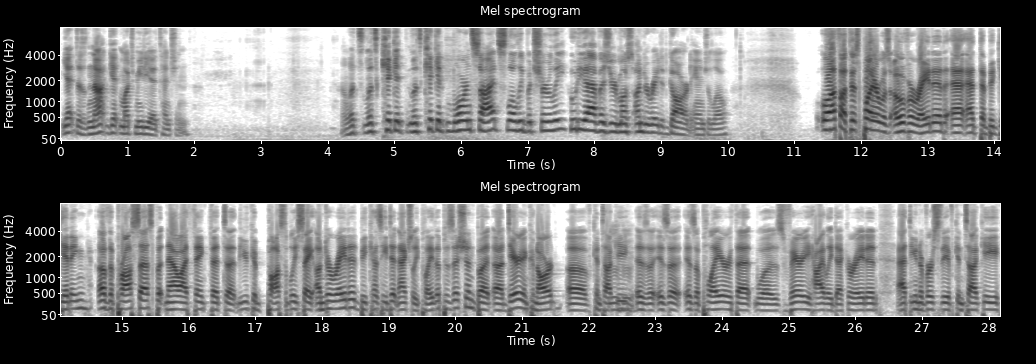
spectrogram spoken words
yet does not get much media attention. Let's let's kick it let's kick it more inside, slowly but surely. Who do you have as your most underrated guard, Angelo? Well, I thought this player was overrated at, at the beginning of the process, but now I think that uh, you could possibly say underrated because he didn't actually play the position. But uh, Darian Kinnard of Kentucky is a is a is a player that was very highly decorated at the University of Kentucky,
